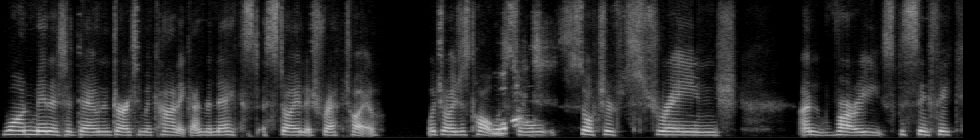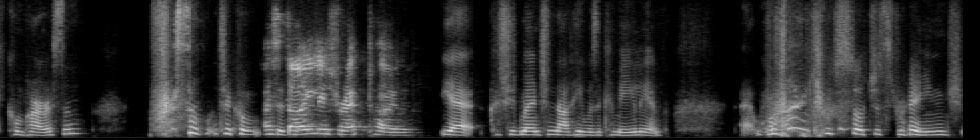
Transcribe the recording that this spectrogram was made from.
one minute a down and dirty mechanic, and the next a stylish reptile, which I just thought was so such a strange and very specific comparison for someone to come A to stylish reptile. yeah, because she'd mentioned that he was a chameleon, Uh, but like, it was such a strange.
